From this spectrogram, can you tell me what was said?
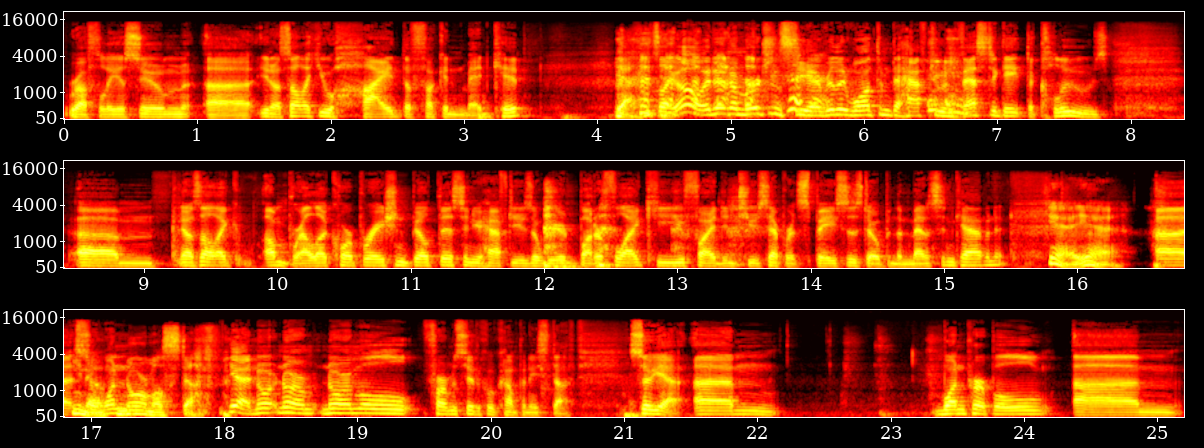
roughly assume, uh, you know, it's not like you hide the fucking med kit. Yeah. It's like, oh, in an emergency, I really want them to have to investigate the clues. Um, you know, it's not like Umbrella Corporation built this, and you have to use a weird butterfly key you find in two separate spaces to open the medicine cabinet. yeah, yeah. Uh, you so know, one normal stuff. yeah, nor- norm- normal pharmaceutical company stuff. So yeah, um, one purple. Um,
